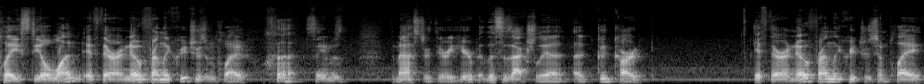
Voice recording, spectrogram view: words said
Play, steal one. If there are no friendly creatures in play, same as the master theory here, but this is actually a, a good card. If there are no friendly creatures in play,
